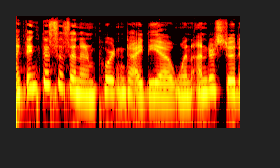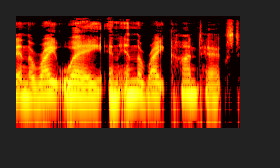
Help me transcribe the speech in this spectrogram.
I think this is an important idea when understood in the right way and in the right context,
